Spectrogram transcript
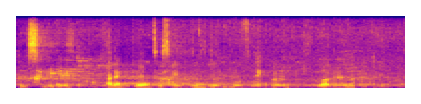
possível. Para crianças, sempre um dia.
